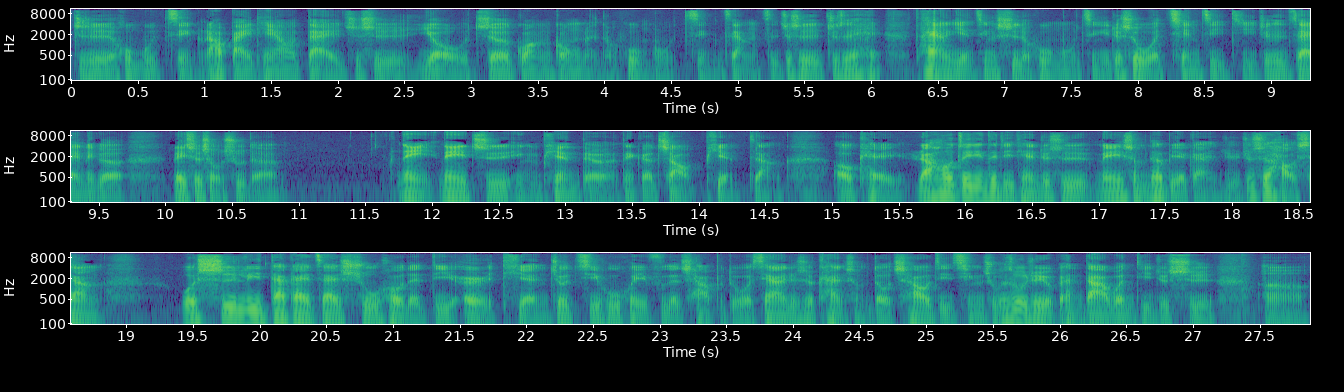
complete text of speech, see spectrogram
就是护目镜，然后白天要戴就是有遮光功能的护目镜，这样子就是就是太阳眼镜式的护目镜，也就是我前几集就是在那个类似手术的那那一支影片的那个照片，这样 OK。然后最近这几天就是没什么特别感觉，就是好像我视力大概在术后的第二天就几乎恢复的差不多，现在就是看什么都超级清楚。可是我觉得有个很大问题就是呃。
